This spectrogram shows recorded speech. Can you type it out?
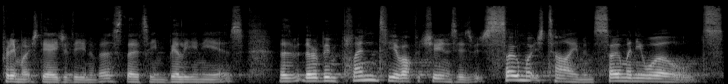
pretty much the age of the universe, 13 billion years. There, have been plenty of opportunities, which so much time and so many worlds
